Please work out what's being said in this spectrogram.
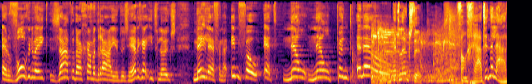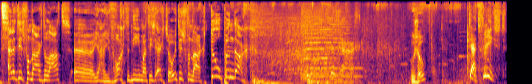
En volgende week, zaterdag, gaan we draaien. Dus heb jij iets leuks? Mail even naar info.nelnel.nl Het leukste, Van Graat in de Laat. En het is vandaag de laat. Eh, ja, je verwacht het niet, maar het is echt zo. Het is vandaag Tulpendag. Dat is raar. Hoezo? Ja, het vriest.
